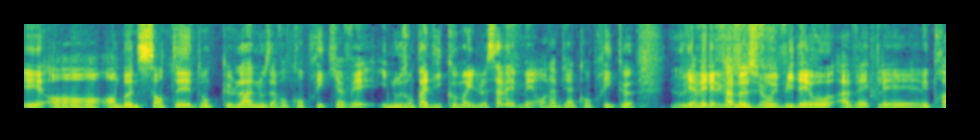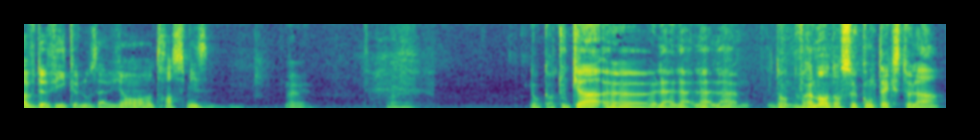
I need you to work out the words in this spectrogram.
et en, bonne santé. Donc là, nous avons compris qu'il y avait. Ils nous ont pas dit comment ils le savaient, mais on a bien compris qu'il y avait les fameuses vidéos avec les, preuves de vie que nous avions mmh. transmises. Mmh. Donc en tout cas, euh, vraiment dans ce contexte-là,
